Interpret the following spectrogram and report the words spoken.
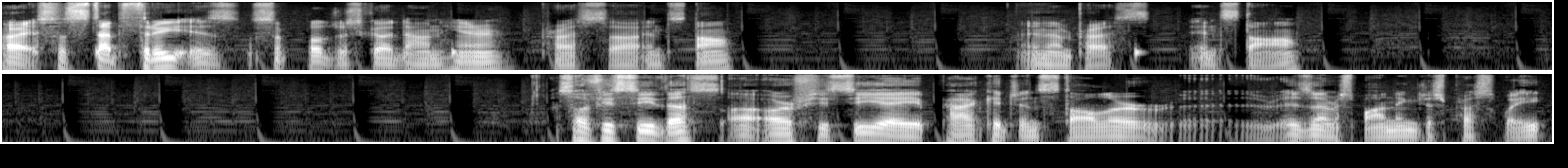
All right, so step three is simple. Just go down here, press uh, install, and then press install. So if you see this, uh, or if you see a package installer uh, isn't responding, just press wait.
